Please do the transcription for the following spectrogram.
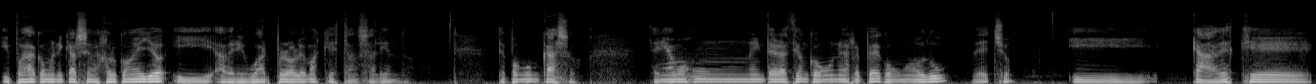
y pueda comunicarse mejor con ellos y averiguar problemas que están saliendo. Te pongo un caso. Teníamos una integración con un RP, con un Odoo, de hecho, y cada vez que,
